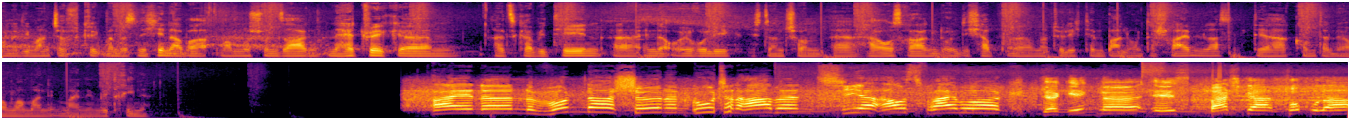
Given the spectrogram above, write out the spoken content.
ohne die Mannschaft kriegt man das nicht hin. Aber man muss schon sagen, ein Hattrick ähm, als Kapitän äh, in der Euroleague ist dann schon äh, herausragend und ich habe äh, natürlich den Ball unterschreiben lassen. Der kommt dann irgendwann mal in meine Vitrine. Einen wunderschönen guten Abend hier aus Freiburg. Der Gegner ist Bačka Topola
